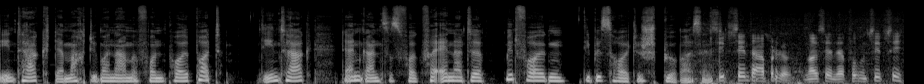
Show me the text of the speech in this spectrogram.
den Tag der Machtübernahme von Pol Pot, den Tag, der ein ganzes Volk veränderte, mit Folgen, die bis heute spürbar sind. 17. April 1975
